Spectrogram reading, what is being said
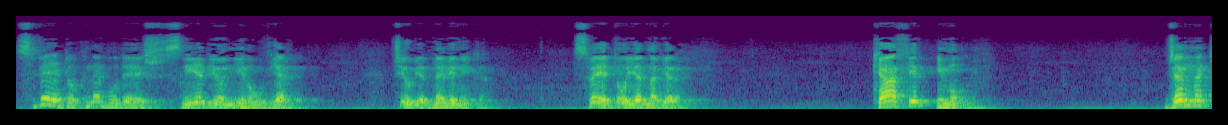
Sve dok ne budeš slijedio njihovu vjeru. Čiju vjeru? Nevjernika. Sve je to jedna vjera. Kafir i mu'min. Džennet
